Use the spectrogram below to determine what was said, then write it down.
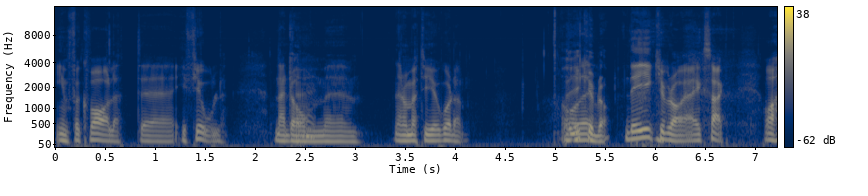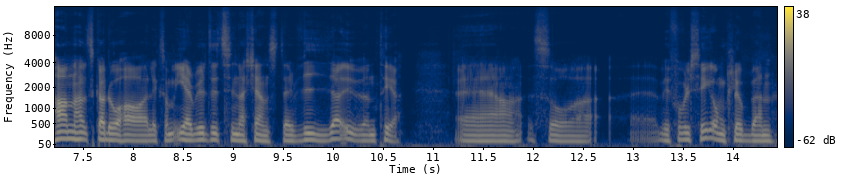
inför kvalet eh, i fjol, när, de, eh, när de mötte Djurgården. Det gick ju bra. Det gick ju bra, ja exakt. Och han ska då ha liksom erbjudit sina tjänster via UNT. Eh, så eh, vi får väl se om klubben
